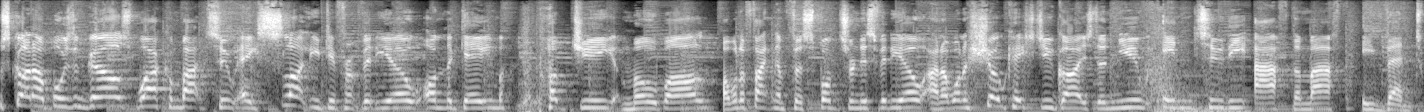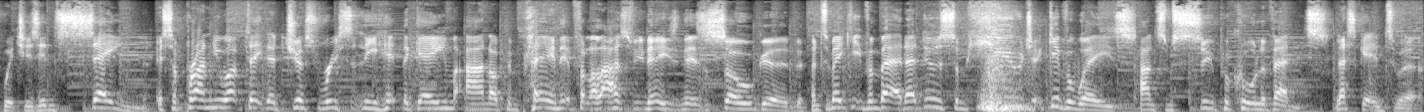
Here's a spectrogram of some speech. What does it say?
What's going on, boys and girls? Welcome back to a slightly different video on the game PUBG Mobile. I want to thank them for sponsoring this video, and I want to showcase to you guys the new Into the Aftermath event, which is insane. It's a brand new update that just recently hit the game, and I've been playing it for the last few days, and it's so good. And to make it even better, they're doing some huge giveaways and some super cool events. Let's get into it.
